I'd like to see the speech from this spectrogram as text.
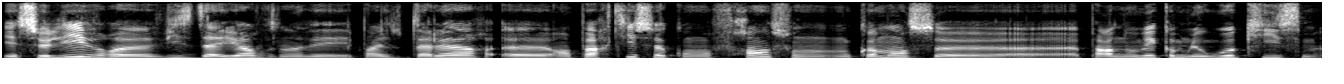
Et ce livre euh, vise d'ailleurs, vous en avez parlé tout à l'heure, en partie ce qu'en France on, commence par nommer comme le wokisme.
